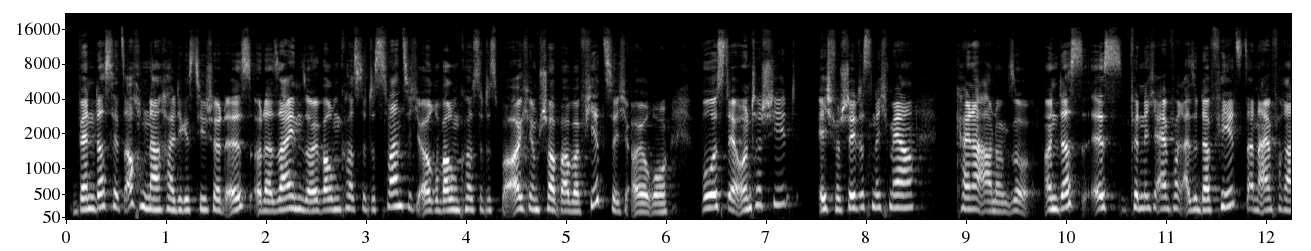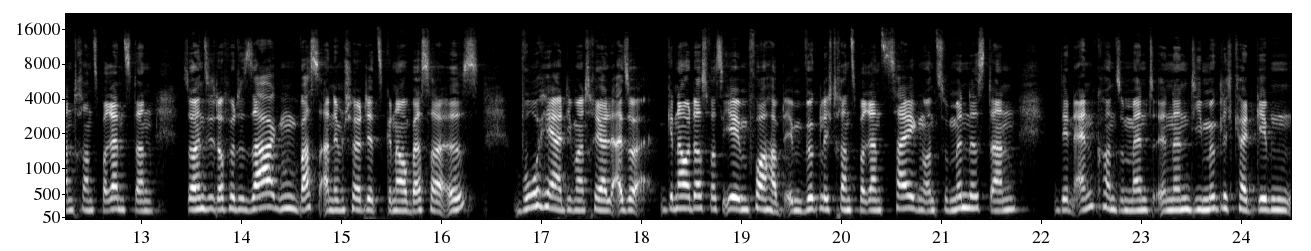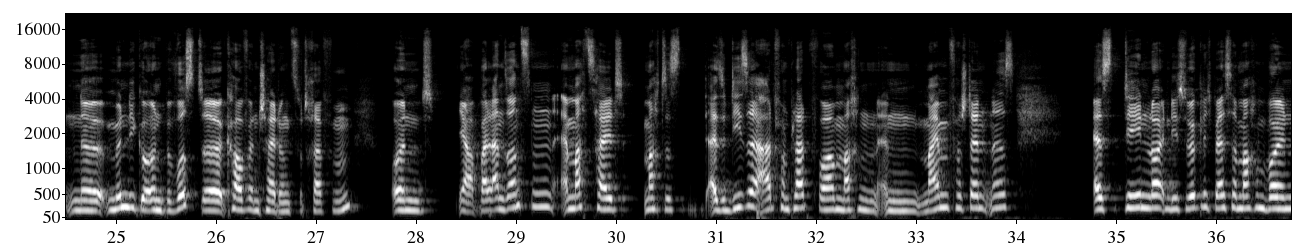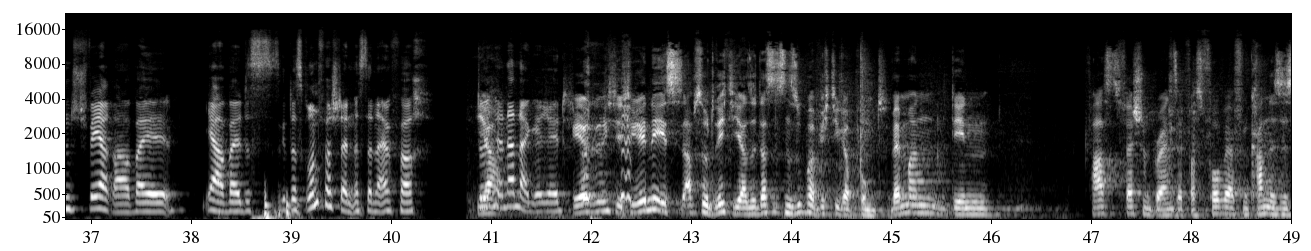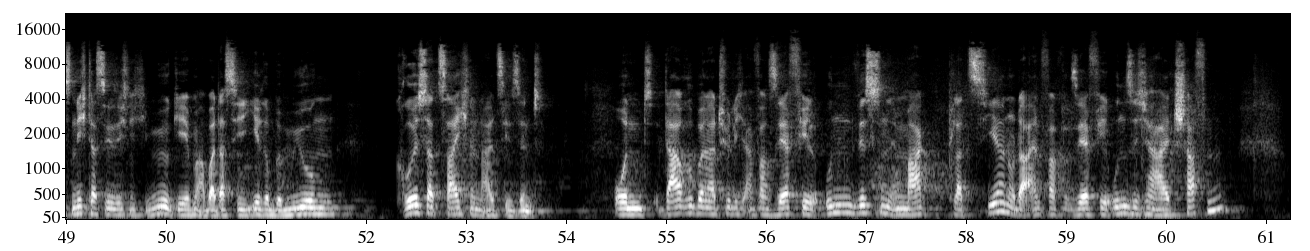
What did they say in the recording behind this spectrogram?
wenn das jetzt auch ein nachhaltiges T-Shirt ist oder sein soll, warum kostet es 20 Euro? Warum kostet es bei euch im Shop aber 40 Euro? Wo ist der Unterschied? Ich verstehe das nicht mehr. Keine Ahnung, so. Und das ist, finde ich einfach, also da fehlt es dann einfach an Transparenz. Dann sollen sie doch bitte sagen, was an dem Shirt jetzt genau besser ist, woher die Materialien, also genau das, was ihr eben vorhabt, eben wirklich Transparenz zeigen und zumindest dann den EndkonsumentInnen die Möglichkeit geben, eine mündige und bewusste Kaufentscheidung zu treffen. Und ja, weil ansonsten er macht's halt, macht es, also diese Art von Plattform machen in meinem Verständnis es den Leuten, die es wirklich besser machen wollen, schwerer, weil, ja, weil das, das Grundverständnis dann einfach durcheinander gerät. Ja, richtig. nee, ist absolut richtig. Also das ist ein super wichtiger Punkt. Wenn man den Fast Fashion Brands etwas vorwerfen kann, ist es nicht, dass sie sich nicht die Mühe geben, aber dass sie ihre Bemühungen größer zeichnen, als sie sind und darüber natürlich einfach sehr viel Unwissen im Markt platzieren oder einfach sehr viel Unsicherheit schaffen.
